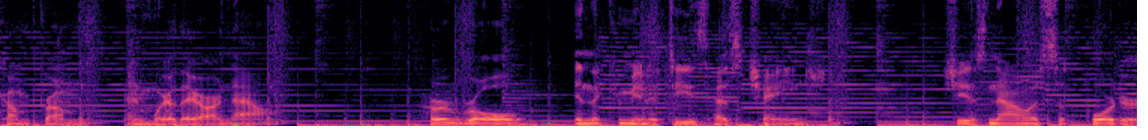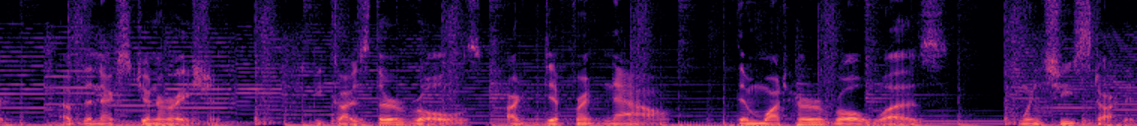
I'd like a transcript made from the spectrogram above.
come from and where they are now her role in the communities has changed. She is now a supporter of the next generation because their roles are different now than what her role was when she started.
